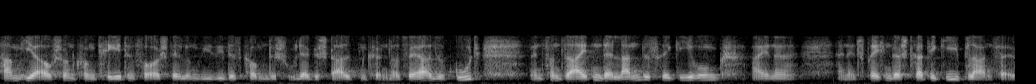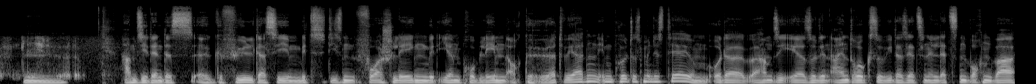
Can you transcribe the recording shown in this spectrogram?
haben hier auch schon konkrete Vorstellungen, wie sie das kommende Schuljahr gestalten können. Es wäre also gut, wenn von Seiten der Landesregierung eine, ein entsprechender Strategieplan veröffentlicht mhm. würde. Haben Sie denn das äh, Gefühl, dass Sie mit diesen Vorschlägen, mit Ihren Problemen auch gehört werden im Kultusministerium? Oder haben Sie eher so den Eindruck, so wie das jetzt in den letzten Wochen war,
